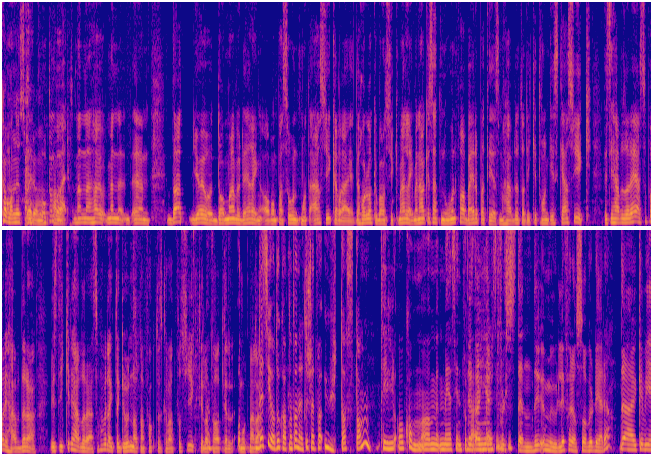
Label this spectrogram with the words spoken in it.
kan man jo spørre om han er. Men, eh, men eh, da gjør jo dommer en vurdering av om personen på en måte er syk eller ei. Det holder ikke bare en sykemelding. Men jeg har ikke sett noen fra Arbeiderpartiet som hevdet at ikke Trond Giske er syk. Hvis de hevder det, så får de hevde det. Hvis ikke de hevder det, så får vi legge til grunn at han faktisk har vært for syk til å ta til motmelde. Det sier advokaten at han rett og slett var ute av stand til å komme med sin forklaring. Det er helt fullstendig umulig for oss å vurdere. Det er jo ikke vi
